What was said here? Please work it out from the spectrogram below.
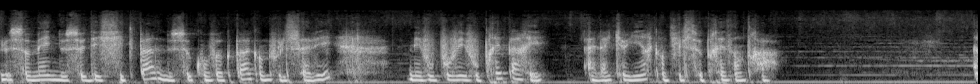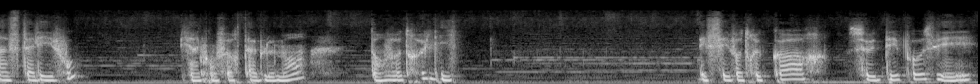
Le sommeil ne se décide pas, ne se convoque pas, comme vous le savez, mais vous pouvez vous préparer à l'accueillir quand il se présentera. Installez-vous bien confortablement dans votre lit. Laissez votre corps se déposer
